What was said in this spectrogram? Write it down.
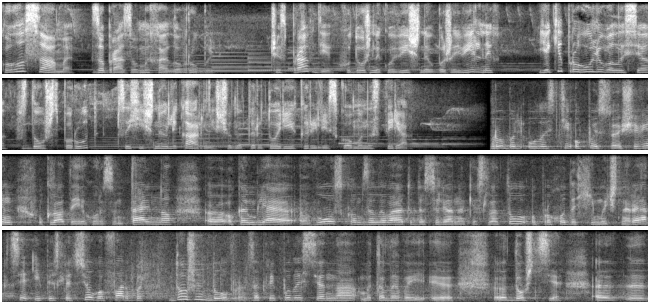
Кого саме зобразив Михайло Врубель? Чи справді художник увічнив божевільних, які прогулювалися вздовж споруд психічної лікарні, що на території Кирилівського монастиря? Врубель у листі описує, що він укладає горизонтально, е, окаймляє воском, заливає туди соляну кислоту, проходить хімічна реакція, і після цього фарби дуже добре закріпилися на металевій е, е, дошці. Е, е,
